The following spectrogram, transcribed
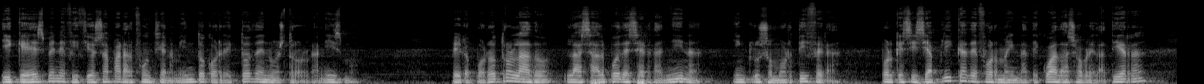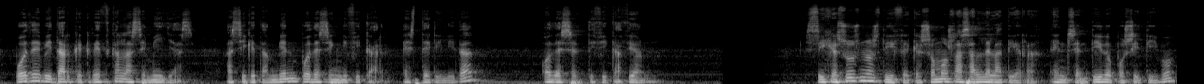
y que es beneficiosa para el funcionamiento correcto de nuestro organismo. Pero por otro lado, la sal puede ser dañina, incluso mortífera, porque si se aplica de forma inadecuada sobre la tierra, puede evitar que crezcan las semillas, así que también puede significar esterilidad o desertificación. Si Jesús nos dice que somos la sal de la tierra en sentido positivo,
